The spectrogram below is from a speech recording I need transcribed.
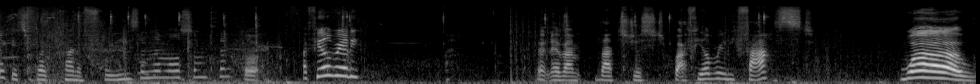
like it's like kind of freezing them or something, but I feel really... Don't know if I'm... That's just... But I feel really fast. Whoa!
